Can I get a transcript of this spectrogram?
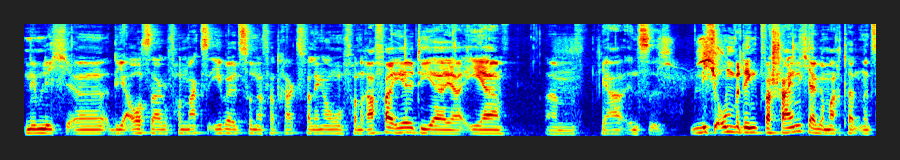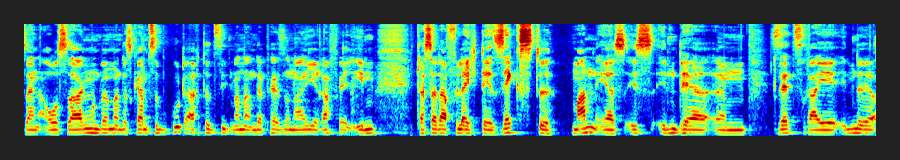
nämlich äh, die Aussagen von Max Ebel zu einer Vertragsverlängerung von Raphael, die er ja eher ähm, ja, ins, nicht unbedingt wahrscheinlicher gemacht hat mit seinen Aussagen. Und wenn man das Ganze begutachtet, sieht man an der Personalie Raphael eben, dass er da vielleicht der sechste Mann erst ist in der ähm, Setzreihe in der,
